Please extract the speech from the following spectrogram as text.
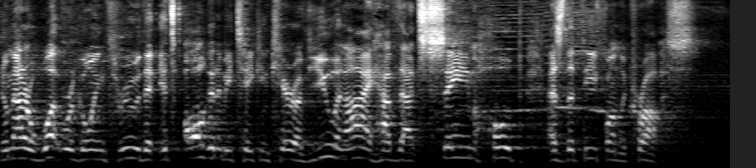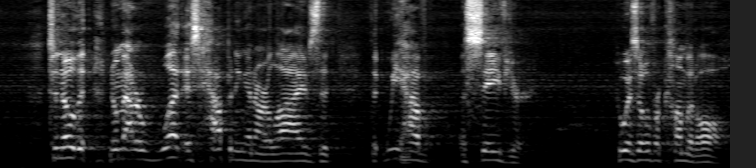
no matter what we're going through, that it's all going to be taken care of. You and I have that same hope as the thief on the cross. To know that no matter what is happening in our lives, that, that we have a Savior who has overcome it all.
